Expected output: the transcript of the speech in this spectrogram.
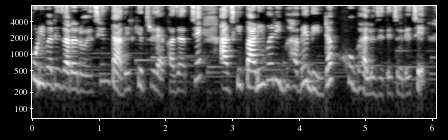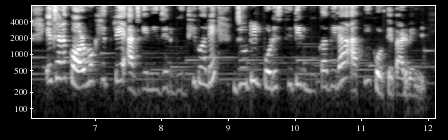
পরিবারে যারা রয়েছেন তাদের ক্ষেত্রে দেখা যাচ্ছে আজকে পারিবারিকভাবে দিনটা খুব ভালো যেতে চলেছে। এছাড়া কর্মক্ষেত্রে আজকে নিজের বুদ্ধি বলে জটিল পরিস্থিতির মোকাবিলা আপনি করতে পারবেন।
